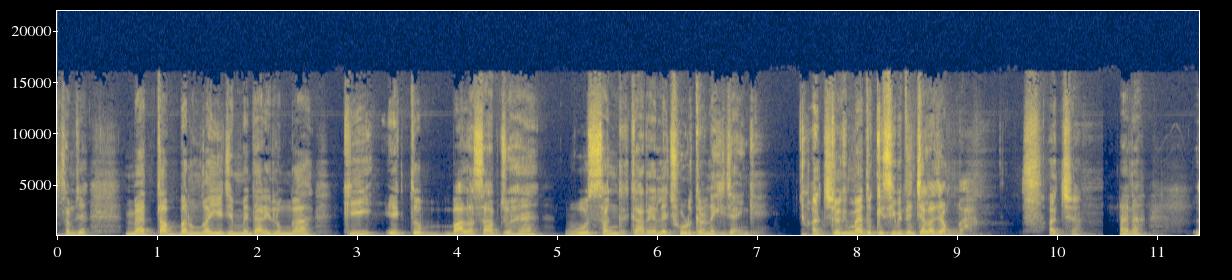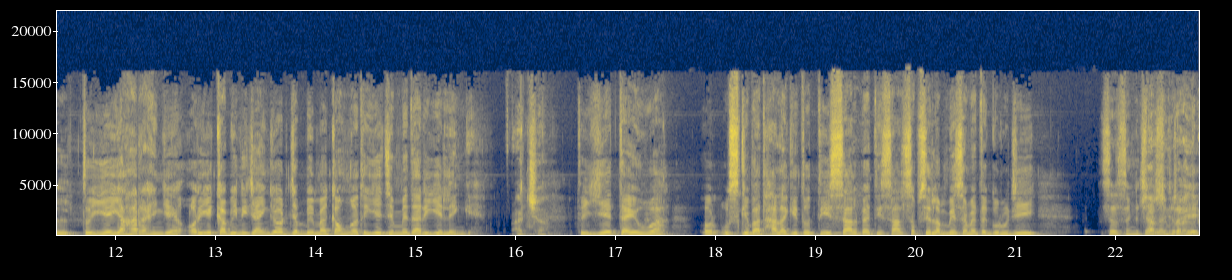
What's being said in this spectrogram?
समझे? मैं तब बनूँगा ये ज़िम्मेदारी लूँगा कि एक तो बाला साहब जो हैं वो संघ कार्यालय छोड़कर नहीं जाएँगे। अच्छा। क्योंकि मैं तो किसी भी दिन चला जाऊँगा। अच्छा। है ना? तो ये यहाँ रहेंगे और ये कभी नहीं जाएँगे और जब भी मैं कहूँगा तो ये ज़िम्मेदारी ये लेंगे। अच्छा। तो ये तय हुआ और उसके बाद हालाँकि तो तीस साल पैंतीस साल सबसे लंबे समय तक गुरु जी सरसंघ चालक रहे।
